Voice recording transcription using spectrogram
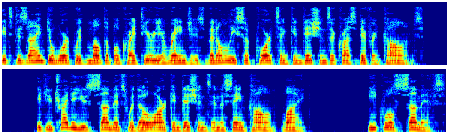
It's designed to work with multiple criteria ranges but only supports and conditions across different columns. If you try to use SUMIFS with OR conditions in the same column, like equals SUMIFS,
